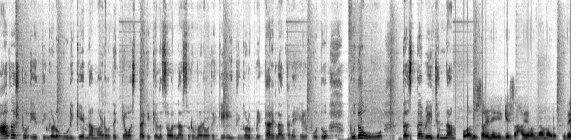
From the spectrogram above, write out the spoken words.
ಆದಷ್ಟು ಈ ತಿಂಗಳು ಹೂಡಿಕೆಯನ್ನು ಮಾಡುವುದಕ್ಕೆ, ಹೊಸದಾಗಿ ಕೆಲಸವನ್ನು ಶುರು ಮಾಡುವುದಕ್ಕೆ ಈ ತಿಂಗಳು ಬೆಟರ್ ಇಲ್ಲ ಅಂತಲೇ ಹೇಳ್ಬೋದು. ಬುಧವು ದಸ್ತಾವೇಜನ್ನು ಅನುಸರಣೆಗೆ ಸಹಾಯವನ್ನ ಮಾಡುತ್ತದೆ.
